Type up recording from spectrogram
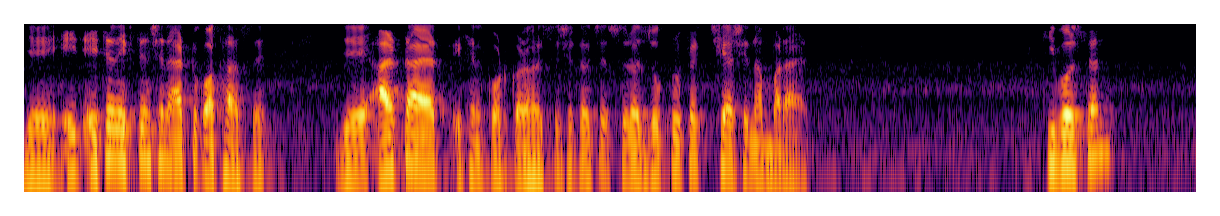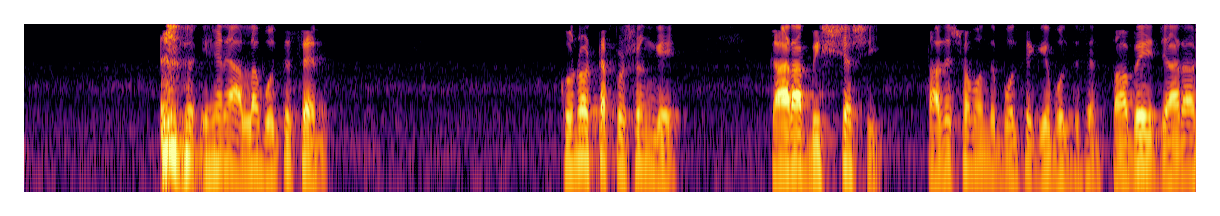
যে এইটার এক্সটেনশনে আরেকটু কথা আছে, যে আরেকটা আয়াত এখানে কোট করা হয়েছে, সেটা হচ্ছে সুরাজ জকরুফের ছিয়াশি নাম্বার আয়াত। কি বলছেন? এখানে আল্লাহ বলতেছেন, কোনো একটা প্রসঙ্গে কারা বিশ্বাসী, তাদের সম্বন্ধে বলতে গিয়ে বলতেছেন, তবে যারা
